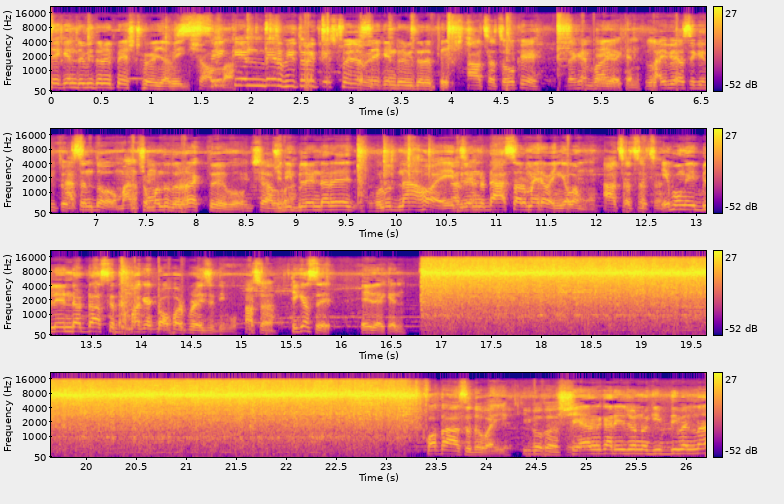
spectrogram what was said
সেকেন্ডের ভিতরে পেস্ট হয়ে যাবে ইনশাআল্লাহ। সেকেন্ডের ভিতরে পেস্ট হয়ে যাবে? সেকেন্ডের ভিতরে পেস্ট আচ্ছা আচ্ছা ওকে দেখেন ভাই দেখেন। লাইভে আছে কিন্তু। আছেন তো? মান সম্বন্ধ ধরে রাখতে হইব। যদি ব্লেন্ডারে হলুদ না হয় এই আচ্ছা। ব্লেন্ডারটা আসার মাইরা ভেঙে গেলাম আচ্ছা আচ্ছা আচ্ছা। এবং এই ব্লেন্ডারটা আজকে ধামাকে একটা অফার প্রাইসে দিব। আচ্ছা। ঠিক আছে? এই দেখেন। কথা আছে তো ভাই। কি কথা আছে? শেয়ারকারীর জন্য গিফট দিবেন না?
